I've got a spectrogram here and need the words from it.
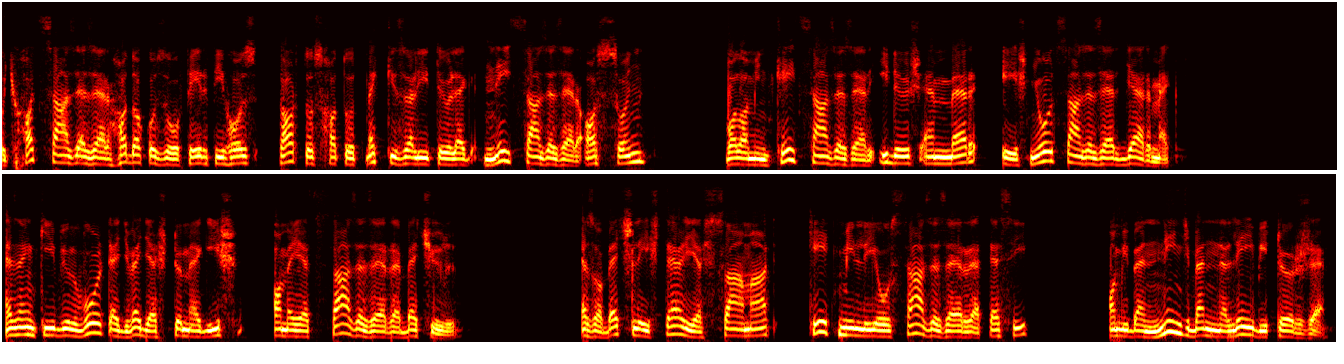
hogy 600 ezer hadakozó férfihoz tartozhatott megkizelítőleg 400 ezer asszony, valamint 200 ezer idős ember és 800 ezer gyermek. Ezen kívül volt egy vegyes tömeg is, amelyet százezerre becsül. Ez a becslés teljes számát két millió százezerre teszi, amiben nincs benne lévi törzse.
